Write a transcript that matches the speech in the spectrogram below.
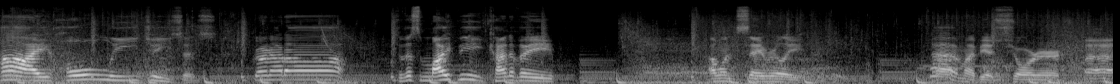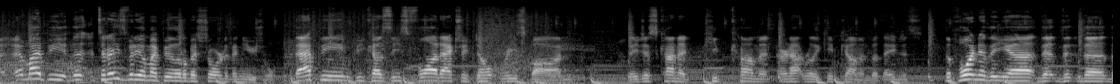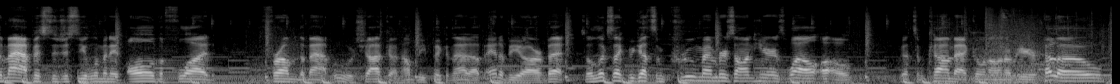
Hi, holy Jesus. Granada! So this might be kind of a... I wouldn't say really... Eh, it might be a shorter... Uh, it might be... Today's video might be a little bit shorter than usual. That being because these Flood actually don't respawn. They just kind of keep coming, or not really keep coming, but they just... The point of the, uh, the, the, the, the map is to just eliminate all the Flood from the map. Ooh, shotgun. I'll be picking that up. And a BR, bet. So it looks like we got some crew members on here as well. Uh-oh. We got some combat going on over here. Hello.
